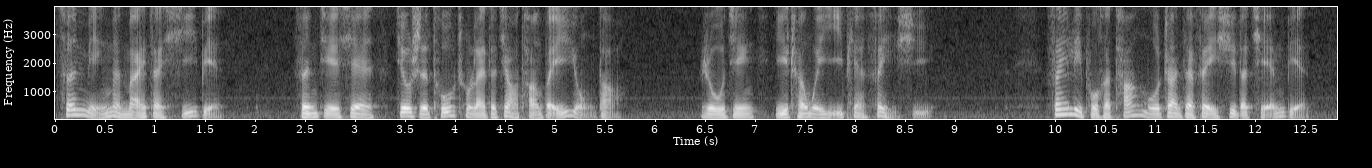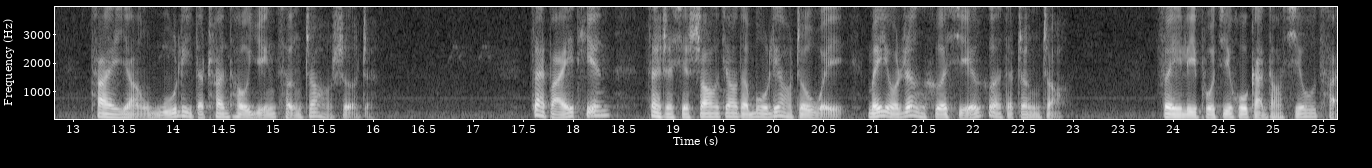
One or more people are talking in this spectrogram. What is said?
村民们埋在西边，分界线就是凸出来的教堂北甬道，如今已成为一片废墟。菲利普和汤姆站在废墟的前边，太阳无力地穿透云层照射着。在白天，在这些烧焦的木料周围，没有任何邪恶的征兆。菲利普几乎感到羞惭。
